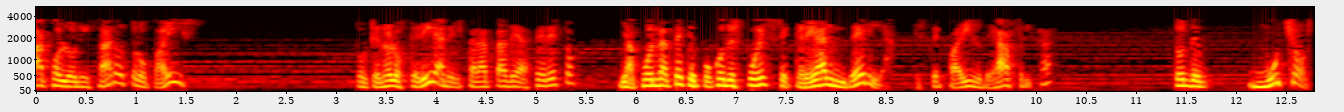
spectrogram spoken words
a colonizar otro país, porque no los querían. Él trata de hacer esto y acuérdate que poco después se crea Liberia, este país de África, donde muchos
